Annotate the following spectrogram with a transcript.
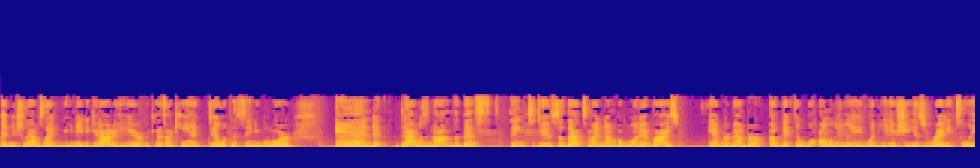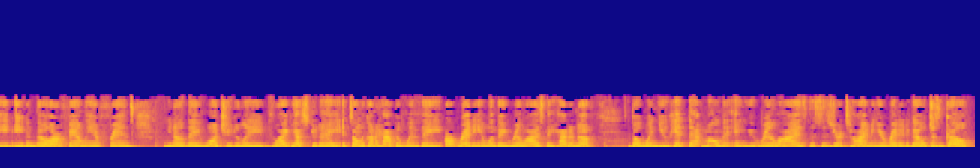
initially I was like, you need to get out of here because I can't deal with this anymore. And that was not the best thing to do. So that's my number one advice. And remember, a victim will only leave when he or she is ready to leave. Even though our family and friends, you know, they want you to leave like yesterday, it's only going to happen when they are ready and when they realize they had enough. But when you hit that moment and you realize this is your time and you're ready to go, just go.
